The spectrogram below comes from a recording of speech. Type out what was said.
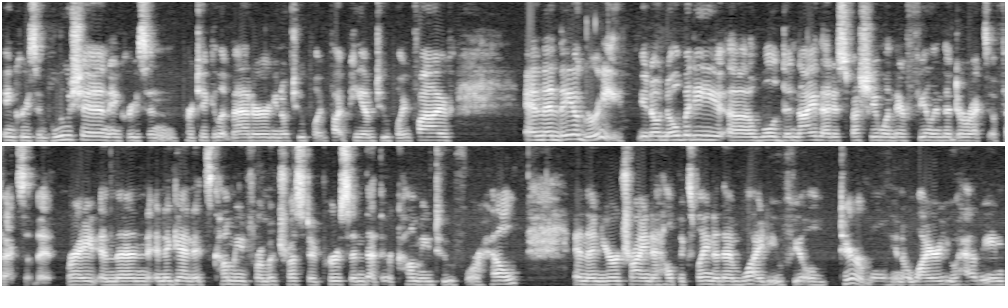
increase in pollution, increase in particulate matter, you know 2.5 PM 2.5 and then they agree. You know nobody uh, will deny that especially when they're feeling the direct effects of it right? And then and again it's coming from a trusted person that they're coming to for help. And then you're trying to help explain to them why do you feel terrible? You know why are you having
